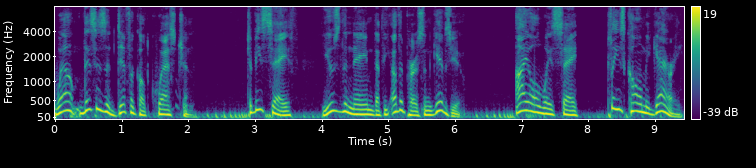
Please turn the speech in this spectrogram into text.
Well, this is a difficult question. To be safe, use the name that the other person gives you. I always say, please call me Gary.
